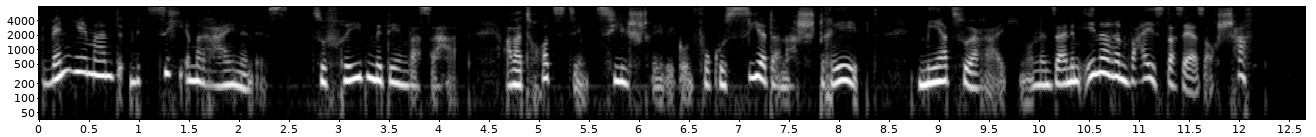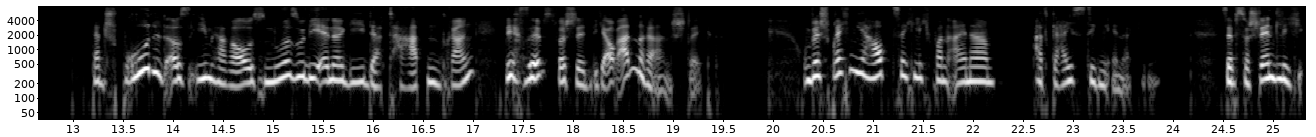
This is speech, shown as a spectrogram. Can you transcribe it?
wenn jemand mit sich im Reinen ist, zufrieden mit dem, was er hat, aber trotzdem zielstrebig und fokussiert danach strebt, mehr zu erreichen und in seinem Inneren weiß, dass er es auch schafft, dann sprudelt aus ihm heraus nur so die Energie der Tatendrang, der selbstverständlich auch andere anstreckt. Und wir sprechen hier hauptsächlich von einer Art geistigen Energie. Selbstverständlich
